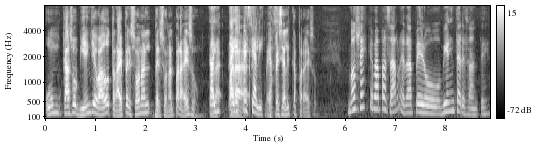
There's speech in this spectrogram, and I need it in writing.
un caso bien llevado trae personal, personal para eso. hay, especialistas. Especialistas para eso. No sé qué va a pasar, ¿verdad? Pero bien interesante.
